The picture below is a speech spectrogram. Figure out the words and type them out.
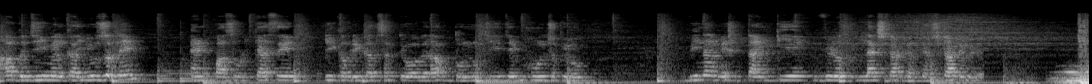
आप जी का यूज़र नेम एंड पासवर्ड कैसे रिकवरी कर सकते हो अगर आप दोनों चीज़ें भूल चुके हो? बिना वेस्ट टाइम किए वीडियो लाइक स्टार्ट करते हैं। स्टार्ट वीडियो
